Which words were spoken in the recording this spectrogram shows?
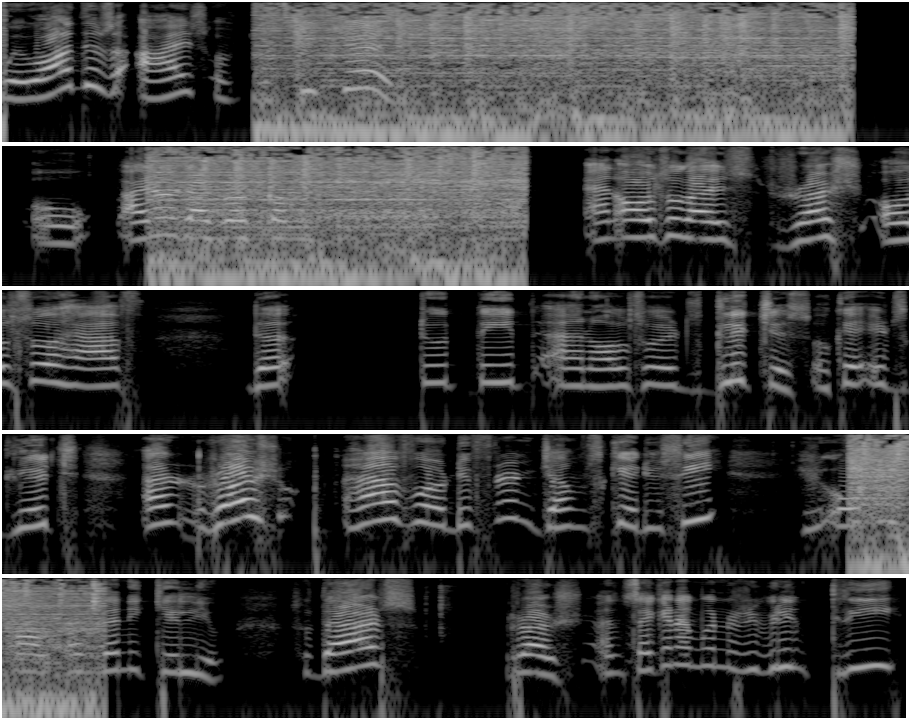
Wait, what? There's eyes of the teacher. Oh, I know that was coming. And also, guys, Rush also have the two teeth and also its glitches. Okay, it's glitch and Rush have a different jump scare. You see, he opens his mouth and then he kill you. So that's rush. And second i'm going to revealing three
